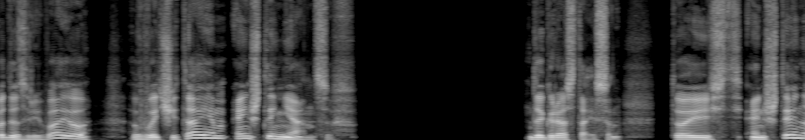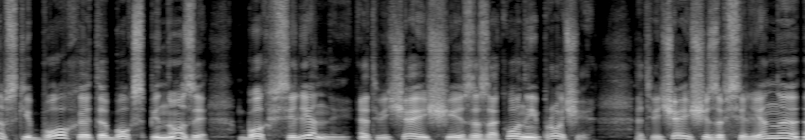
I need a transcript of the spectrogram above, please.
Подозреваю, вычитаем эйнштейнянцев. Деграсс Тайсон. То есть Эйнштейновский бог — это бог Спинозы, бог Вселенной, отвечающий за законы и прочее, отвечающий за Вселенную,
